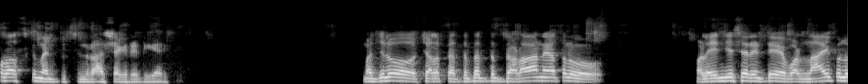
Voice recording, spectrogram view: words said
ప్రాసెస్ కింద అనిపించింది రాజశేఖర రెడ్డి గారికి. మధ్యలో చాలా పెద్ద పెద్ద దడా నేతలు వాళ్ళు ఏం చేశారంటే వాళ్ళ నాయకుల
